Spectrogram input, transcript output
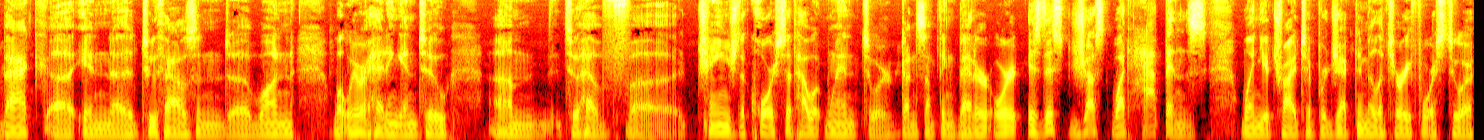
back uh, in 2001 what we were heading into um, to have uh, changed the course of how it went or done something better? Or is this just what happens when you try to project a military force to a,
